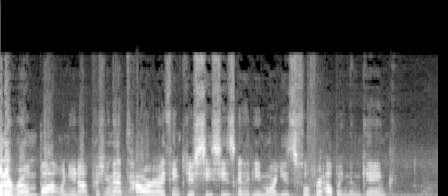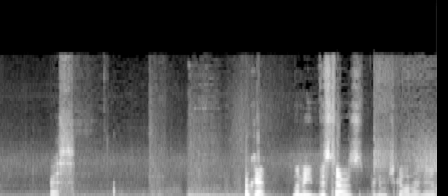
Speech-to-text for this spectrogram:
Want to roam bot when you're not pushing that tower? I think your CC is going to be more useful for helping them gank. Chris. Okay. Let me. This tower's pretty much gone right now.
